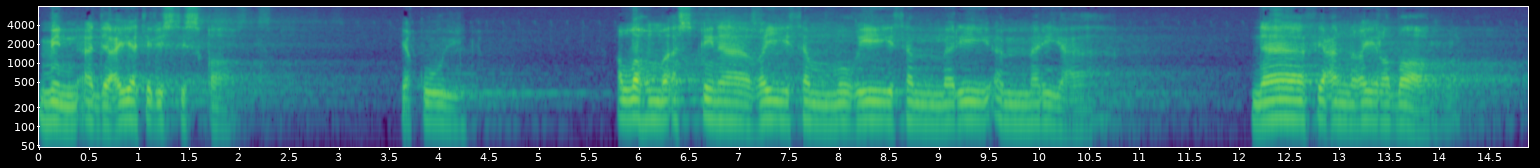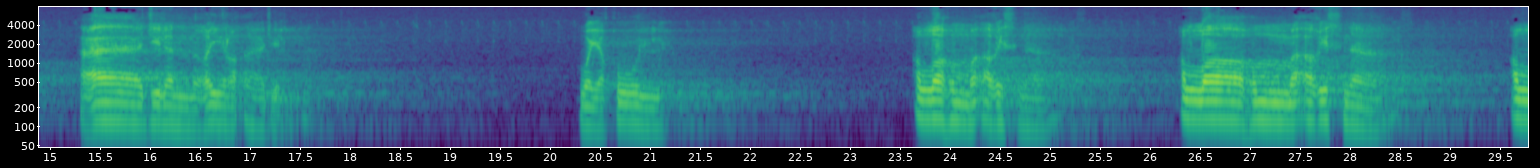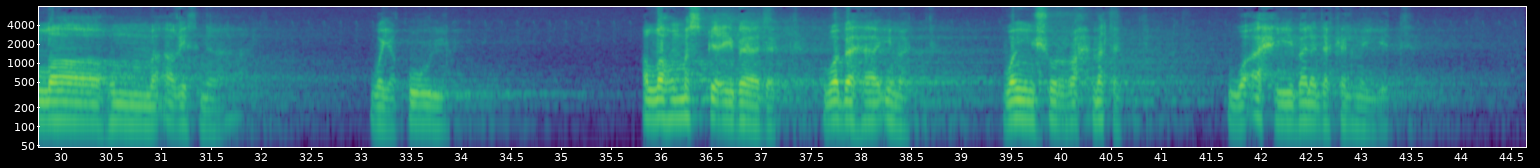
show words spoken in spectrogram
من أدعية الاستسقاء. يقول اللهم أسقنا غيثا مغيثا مريئا مريعا نافعا غير ضار عاجلا غير آجل. ويقول اللهم أغثنا اللهم أغثنا اللهم أغثنا. ويقول اللهم اسق عبادك وبهائمك وانشر رحمتك واحي بلدك الميت.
